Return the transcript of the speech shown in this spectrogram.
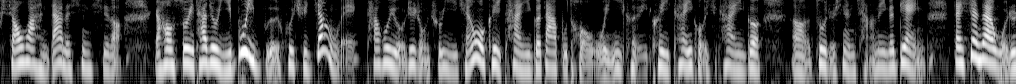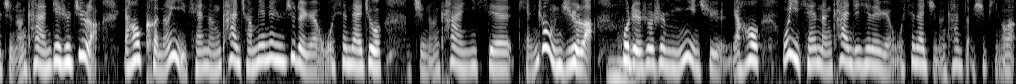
消化很大的信息了，然后所以他就一步一步的会去降维，他会有这种，就是以前我可以看一个大部头，我一可以可以看一口气看一个呃作者性很强的一个电影，但现在我就只能看电视剧了。然后可能以前能看长篇电视剧的人，我现在就只能看一些甜宠剧了，或者说是迷你剧。然后我以前能看这些的人，我现在只能看短视频了。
